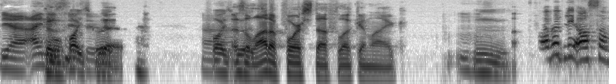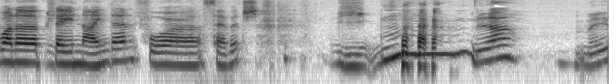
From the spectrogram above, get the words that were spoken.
Yeah, I Four need is to. good. too. Four is Uh, There's a lot of four stuff looking like. Mm. Probably also wanna play nine then for Savage. mm, yeah, maybe.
